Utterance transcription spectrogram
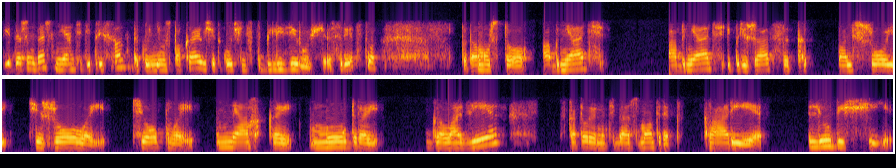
и даже, не знаешь, не антидепрессант, такой не успокаивающий, такое очень стабилизирующее средство, потому что обнять, обнять и прижаться к большой, тяжелой, теплой, мягкой, мудрой голове, в которой на тебя смотрят карие, любящие,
